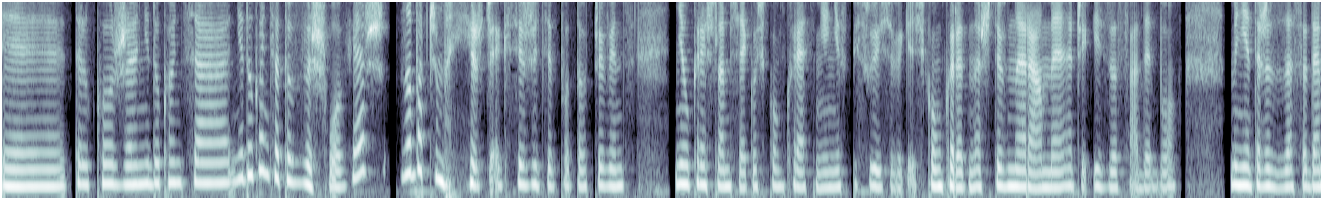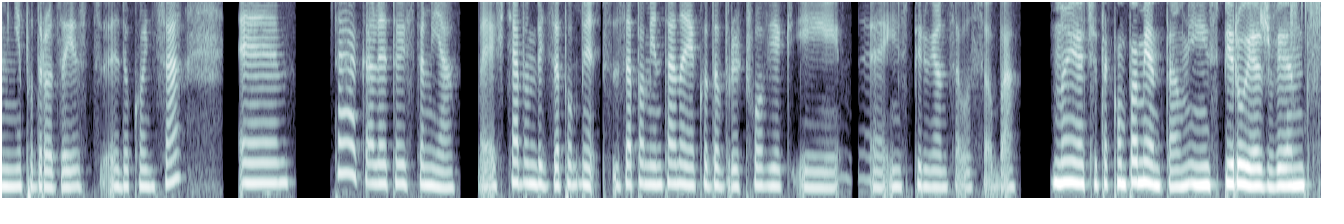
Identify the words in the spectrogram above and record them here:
Yy, tylko, że nie do, końca, nie do końca to wyszło, wiesz? Zobaczymy jeszcze, jak się życie potoczy, więc nie określam się jakoś konkretnie, nie wpisuję się w jakieś konkretne, sztywne ramy czy jakieś zasady, bo mnie też z zasadami nie po drodze jest y, do końca. Yy, tak, ale to jestem ja. Chciałabym być zapamiętana jako dobry człowiek i inspirująca osoba. No ja cię taką pamiętam i inspirujesz, więc...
